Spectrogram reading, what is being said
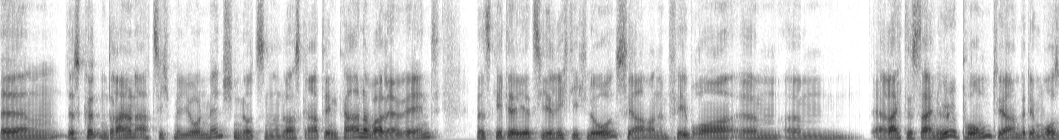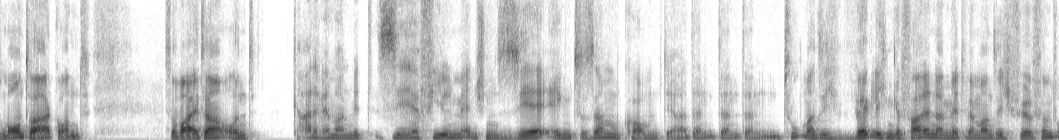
Ähm, das könnten 83 Millionen Menschen nutzen. Und du hast gerade den Karneval erwähnt. Das geht ja jetzt hier richtig los, ja. Und im Februar ähm, ähm, erreicht es seinen Höhepunkt, ja, mit dem Rosenmontag und so weiter. Und gerade wenn man mit sehr vielen Menschen sehr eng zusammenkommt, ja, dann, dann, dann tut man sich wirklich einen Gefallen damit, wenn man sich für 5,90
